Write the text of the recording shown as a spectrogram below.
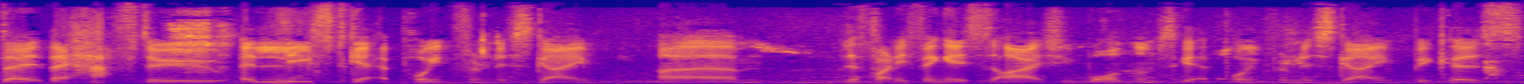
they they have to at least get a point from this game. Um, the funny thing is, I actually want them to get a point from this game because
